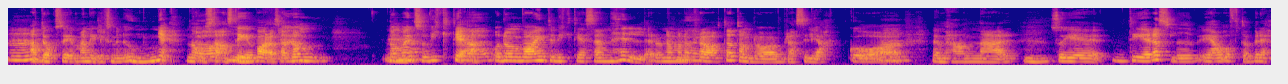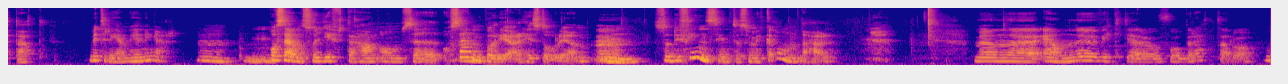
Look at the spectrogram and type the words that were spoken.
Mm. Att det också är, man är liksom en unge någonstans. Ja. Det är bara så här, de, de var inte så viktiga. Nej. Och de var inte viktiga sen heller. Och när man har pratat om då Brasiliac och Mm. vem han är, Mm. så är deras liv är ofta berättat med tre meningar. Mm. Och sen så gifte han om sig och sen börjar historien. Mm. Så det finns inte så mycket om det här. Men eh, ännu viktigare att få berätta då.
